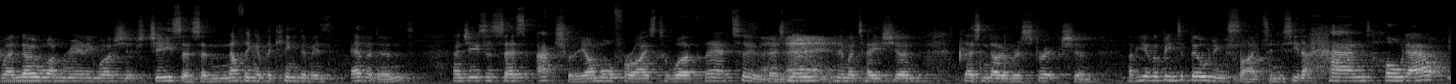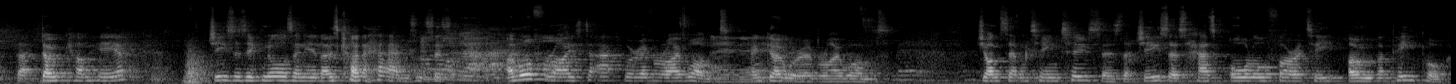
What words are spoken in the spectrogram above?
where no one really worships Jesus and nothing of the kingdom is evident. And Jesus says, actually, I'm authorized to work there too. There's no limitation, there's no restriction. Have you ever been to building sites and you see that hand hold out, that don't come here? Jesus ignores any of those kind of hands and says, I'm authorized to act wherever I want and go wherever I want. John 17, 2 says that Jesus has all authority over people.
